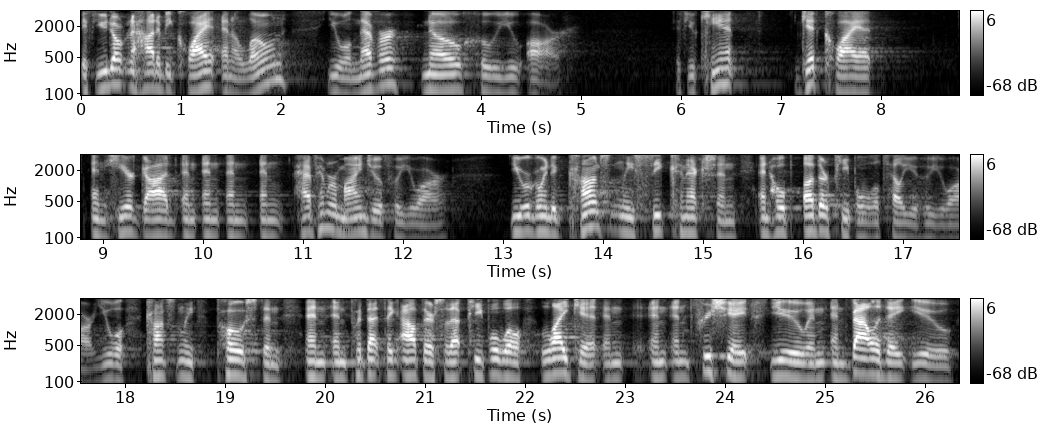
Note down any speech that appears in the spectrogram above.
If you don't know how to be quiet and alone, you will never know who you are. If you can't get quiet and hear God and, and, and, and have Him remind you of who you are, you are going to constantly seek connection and hope other people will tell you who you are. You will constantly post and, and, and put that thing out there so that people will like it and, and, and appreciate you and, and validate you.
